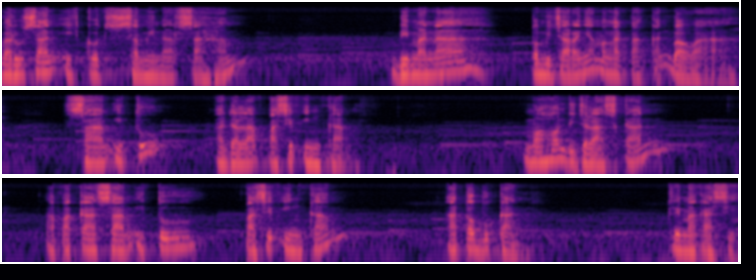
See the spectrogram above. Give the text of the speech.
barusan ikut seminar saham di mana pembicaranya mengatakan bahwa saham itu adalah pasif income. Mohon dijelaskan apakah saham itu pasif income atau bukan. Terima kasih.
